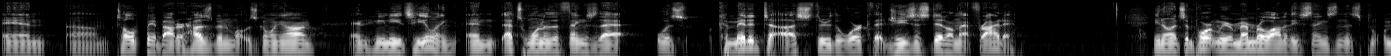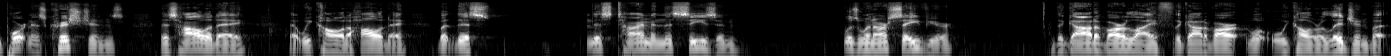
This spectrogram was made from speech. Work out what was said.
and um, told me about her husband, what was going on, and he needs healing. And that's one of the things that was committed to us through the work that Jesus did on that Friday. You know, it's important we remember a lot of these things, and it's important as Christians, this holiday that we call it a holiday, but this this time and this season was when our Savior, the God of our life, the God of our what we call religion, but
